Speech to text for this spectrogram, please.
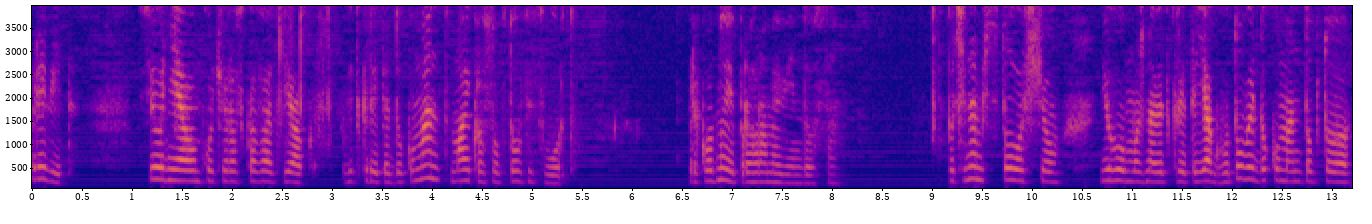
Привіт! Сьогодні я вам хочу розказати, як відкрити документ Microsoft Office Word прикладної програми Windows. Почнемо з того, що його можна відкрити як готовий документ, тобто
